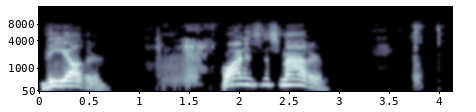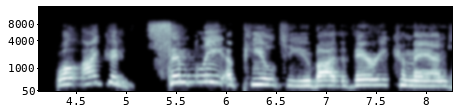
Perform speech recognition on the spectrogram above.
the other? Why does this matter? Well, I could simply appeal to you by the very command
